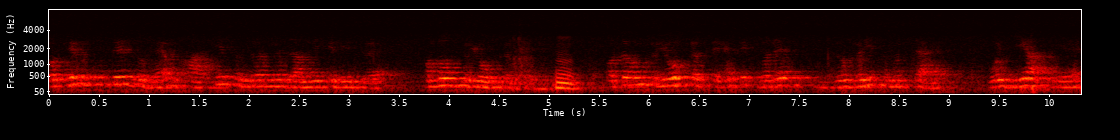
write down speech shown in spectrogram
और फिर उसे जो है भारतीय संदर्भ में जानने के लिए जो है हम लोग प्रयोग करते हैं। और जब हम प्रयोग करते हैं तो एक बड़े जो बड़ी समस्या है वो ये आती है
